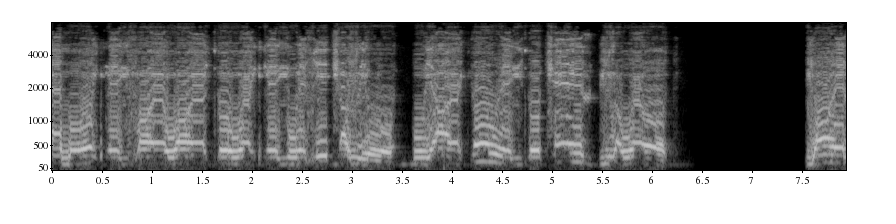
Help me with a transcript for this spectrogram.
am looking forward to working with each of you. We are going to change the world. Join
